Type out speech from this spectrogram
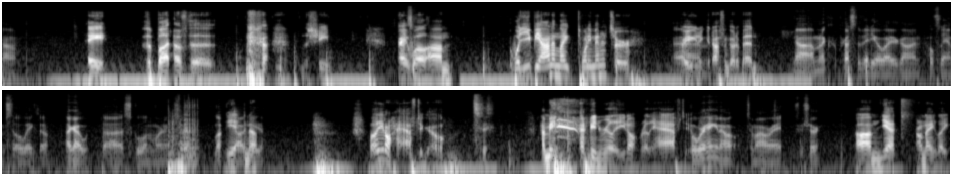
Oh. Hey, the butt of the the sheep. All right. Well, um, will you be on in like 20 minutes, or are you gonna Um, get off and go to bed? No, I'm gonna cr- press the video while you're gone. Hopefully, I'm still awake though. I got uh, school in the morning, so lucky Yeah, dog no. you. Well, you don't have to go. I mean, I mean, really, you don't really have to. but we're hanging out tomorrow, right? For sure. Um, yeah, tomorrow night, like,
